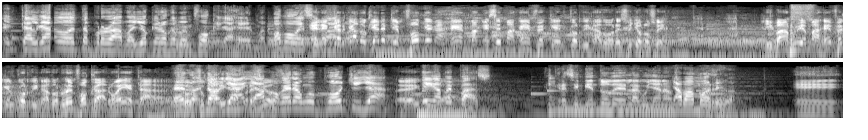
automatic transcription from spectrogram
encargado de este programa, yo quiero que me enfoquen a Germán. Vamos a ver si El va- encargado quiere que enfoquen a Germán. Ese es más jefe que el coordinador. Eso yo lo sé. Iván Ruiz es más jefe que el coordinador. Lo enfocaron. Ahí está. Él- Con su no, carita ya, ya, preciosa. porque era un ponche y ya. Ey, Dígame, cuidado. Paz. El crecimiento de la Guyana Ya vamos arriba. eh,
